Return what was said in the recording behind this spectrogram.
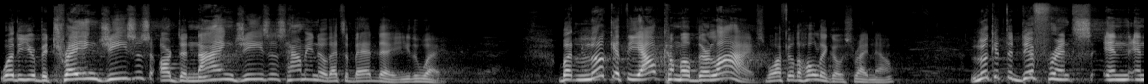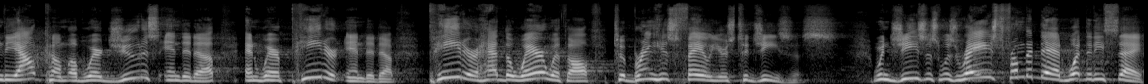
Whether you're betraying Jesus or denying Jesus, how many know that's a bad day either way? But look at the outcome of their lives. Well, I feel the Holy Ghost right now. Look at the difference in, in the outcome of where Judas ended up and where Peter ended up. Peter had the wherewithal to bring his failures to Jesus. When Jesus was raised from the dead, what did he say?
